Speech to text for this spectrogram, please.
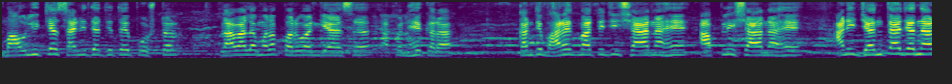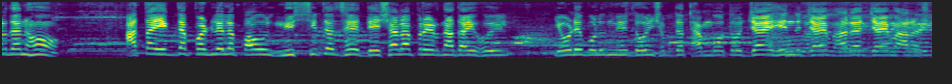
माऊलीच्या सानिध्यात तिथे पोस्टर. लावायला मला परवानगी आहे असं आपण हे करा. कारण ती भारत मातेची शान आहे आपली शान आहे. आणि जनता जनार्दन हो आता एकदा पडलेलं पाऊल निश्चितच हे देशाला प्रेरणादायी होईल. एवढे बोलून मी हे दोन शब्द थांबवतो. जय हिंद जय भारत जय महाराष्ट्र.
